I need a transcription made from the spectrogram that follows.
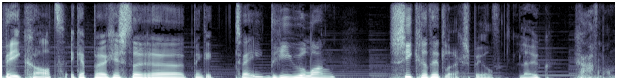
week gehad. Ik heb uh, gisteren, denk ik, twee, drie uur lang Secret Hitler gespeeld. Leuk. Gaaf man.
